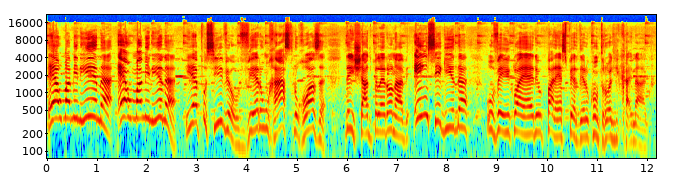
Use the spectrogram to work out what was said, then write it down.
É uma menina! É uma menina! E é possível ver um rastro rosa deixado pela aeronave. Em seguida, o veículo aéreo parece perder o controle e cai na água.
